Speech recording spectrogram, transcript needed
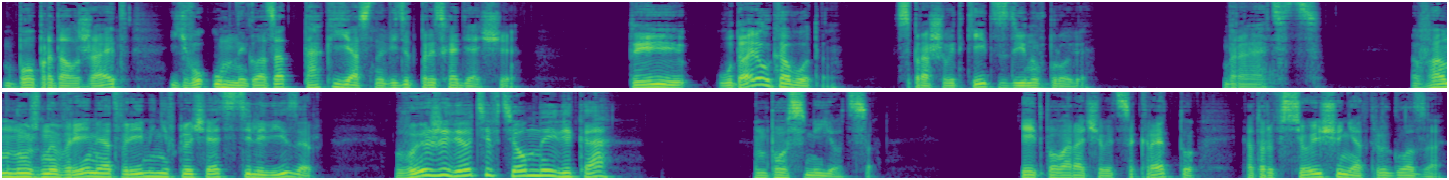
Бо продолжает, его умные глаза так ясно видят происходящее. «Ты ударил кого-то?» — спрашивает Кейт, сдвинув брови. «Братец, вам нужно время от времени включать телевизор. Вы живете в темные века». Бо смеется. Кейт поворачивается к Ретту, который все еще не открыл глаза.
